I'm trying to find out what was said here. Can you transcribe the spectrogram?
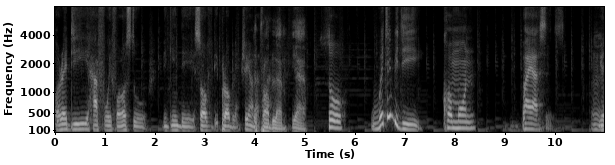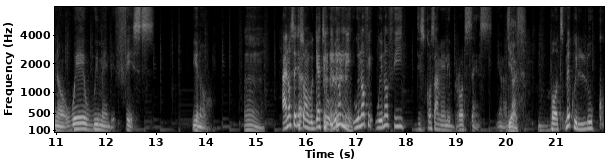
already halfway for us to begin the solve the problem. Sure you The problem. Yeah. So, wetin be the common biases, Mm. you know, where women they face, you know? Mm. I know say this one we get to we not we not we not discuss them in a broad sense, you understand? Yes. But make we look,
